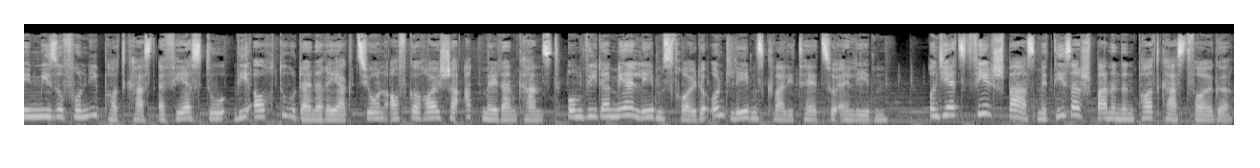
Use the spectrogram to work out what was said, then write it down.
Im Misophonie-Podcast erfährst du, wie auch du deine Reaktion auf Geräusche abmildern kannst, um wieder mehr Lebensfreude und Lebensqualität zu erleben. Und jetzt viel Spaß mit dieser spannenden Podcast-Folge.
